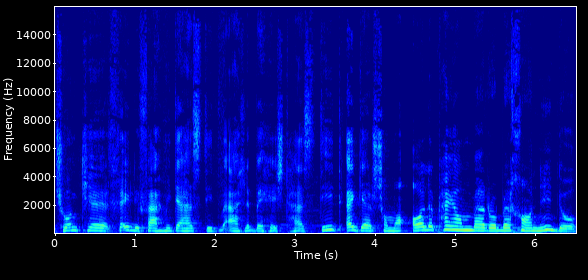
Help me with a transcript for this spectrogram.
چون که خیلی فهمیده هستید و اهل بهشت هستید اگر شما آل پیامبر رو بخوانید و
